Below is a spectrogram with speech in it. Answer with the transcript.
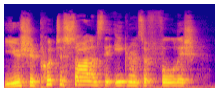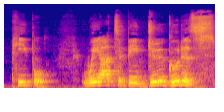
you should put to silence the ignorance of foolish people. We are to be do gooders.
